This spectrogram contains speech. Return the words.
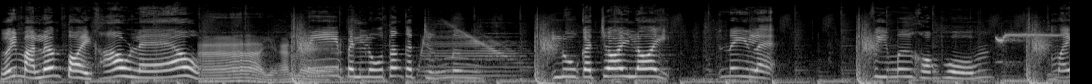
เฮ้ยมาเริ่มต่อยเข้าแล้ว อ่าอย่างนั้นแหละนี่เป็นรูตั้งกระจึงหนึ่งรูกระจ้อยลอย นี่แหละ ฝีมือของผม ไม่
